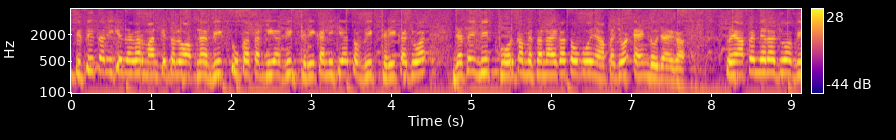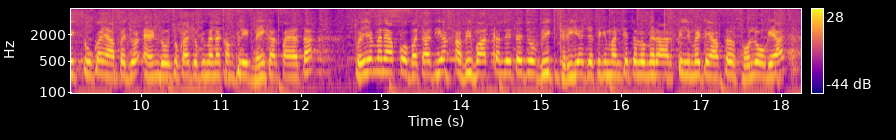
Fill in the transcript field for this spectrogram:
इसी तरीके से अगर मान के चलो आपने वीक टू का कर लिया वीक थ्री का नहीं किया तो वीक थ्री का जो है, जैसे ही वीक फोर का मिशन आएगा तो वो यहाँ पे जो एंड हो जाएगा। तो यहाँ पे मेरा जो वीक टू का यहाँ पे जो एंड हो चुका है, जो कि मैंने कंप्लीट नहीं कर पाया था तो ये मैंने आपको बता दिया। अभी बात कर लेते हैं जो वीक थ्री है, जैसे कि मान के चलो मेरा आरपी लिमिट यहाँ पे फॉलो हो गया है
